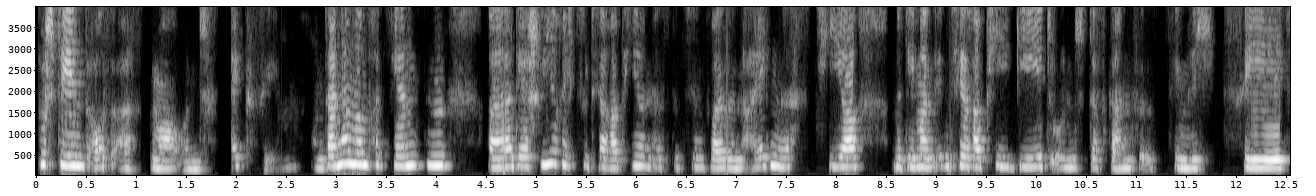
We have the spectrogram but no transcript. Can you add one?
bestehend aus Asthma und Ekzem. Und dann haben wir einen Patienten, äh, der schwierig zu therapieren ist, beziehungsweise ein eigenes Tier, mit dem man in Therapie geht und das Ganze ist ziemlich zäh,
